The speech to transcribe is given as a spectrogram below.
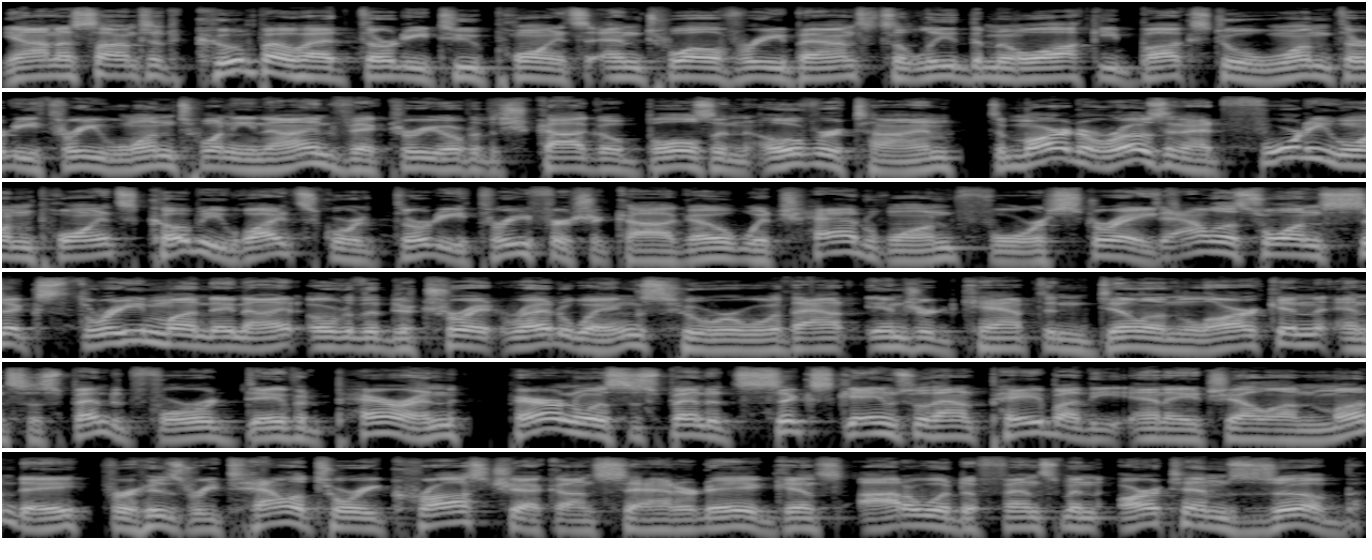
Giannis Antetokounmpo had 32 points and 12 rebounds to lead the Milwaukee Bucks to a 133-129 victory over the Chicago Bulls in overtime. DeMar DeRozan had 41 points. Coby White scored 33 for Chicago, which had won four straight. Dallas won 6-3 Monday night over the Detroit Red Wings, who were without injured captain Dylan Larkin and suspended forward David Perron. Perron was suspended six games without pay by the NHL on Monday for his retaliatory cross-check on Saturday against Ottawa defenseman Artem Zub.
